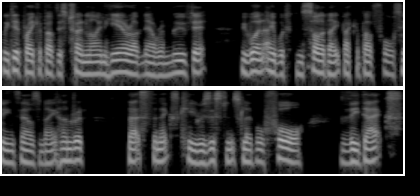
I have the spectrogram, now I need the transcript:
We did break above this trend line here. I've now removed it. We weren't able to consolidate back above 14,800. That's the next key resistance level for the DAX.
